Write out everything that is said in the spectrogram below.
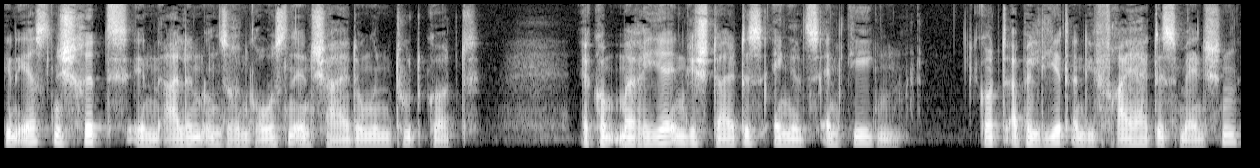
Den ersten Schritt in allen unseren großen Entscheidungen tut Gott. Er kommt Maria in Gestalt des Engels entgegen. Gott appelliert an die Freiheit des Menschen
